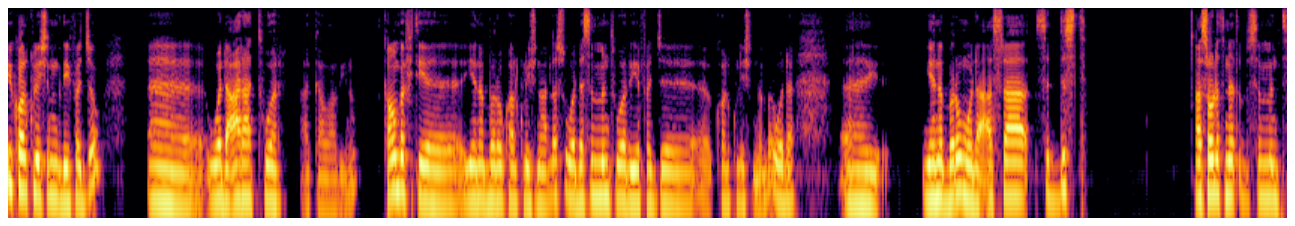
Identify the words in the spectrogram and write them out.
ይህ calculation እንግዲህ የፈጀው ወደ አራት ወር አካባቢ ነው። ከአሁን በፊት የነበረው calculation አለ። እሱ ወደ ስምንት ወር የፈጀ calculation ነበር። ወደ የነበረውም ወደ አስራ ስድስት 12.8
